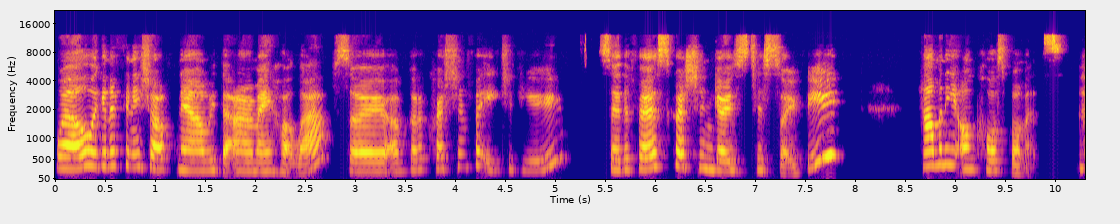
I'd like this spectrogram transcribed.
Well, we're going to finish off now with the RMA hot lap. So I've got a question for each of you. So the first question goes to Sophie. How many on course vomits? Do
